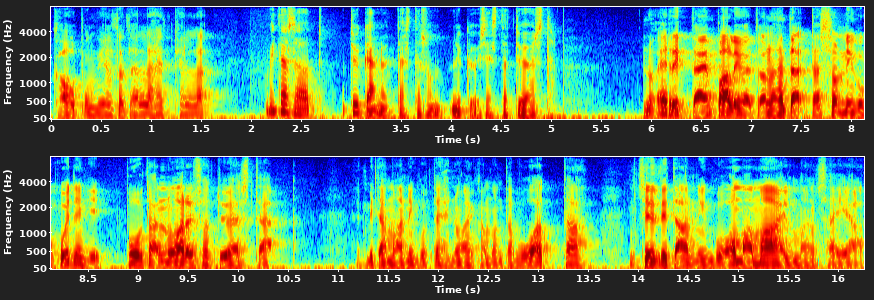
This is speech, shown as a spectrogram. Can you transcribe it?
kaupungilta tällä hetkellä. Mitä sä oot tykännyt tästä sun nykyisestä työstä? No erittäin paljon. Että onhan tä, tässä on niin kuitenkin, puhutaan nuorisotyöstä, että mitä mä oon niin tehnyt aika monta vuotta, mutta silti tämä on niin oma maailmansa ja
